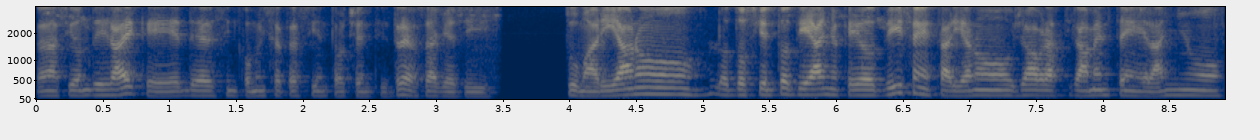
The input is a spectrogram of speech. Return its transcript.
la nación de Israel, que es del 5783. O sea que si sumaríamos los 210 años que ellos dicen, estaríamos ya prácticamente en el año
